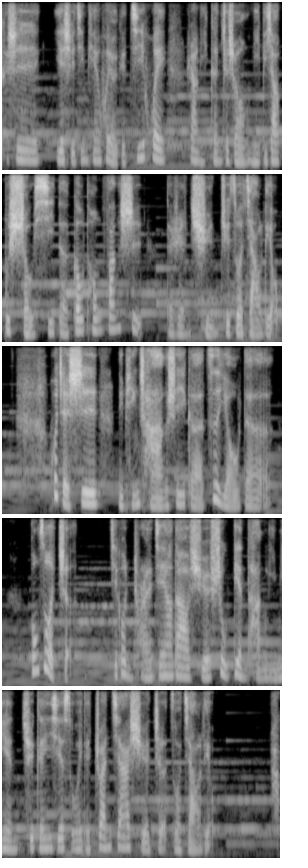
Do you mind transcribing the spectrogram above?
可是，也许今天会有一个机会，让你跟这种你比较不熟悉的沟通方式的人群去做交流，或者是你平常是一个自由的工作者。结果你突然间要到学术殿堂里面去跟一些所谓的专家学者做交流，好，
